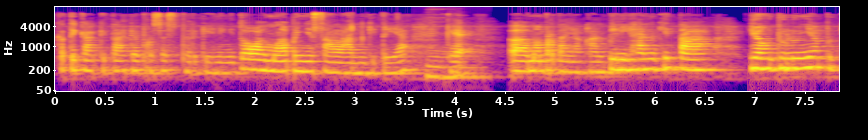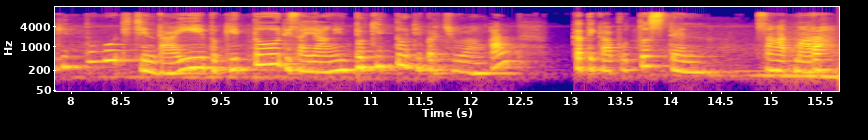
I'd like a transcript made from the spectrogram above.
Ketika kita ada proses bargaining itu awal mula penyesalan gitu ya. Kayak eh, mempertanyakan pilihan kita yang dulunya begitu dicintai, begitu disayangin, begitu diperjuangkan ketika putus dan sangat marah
